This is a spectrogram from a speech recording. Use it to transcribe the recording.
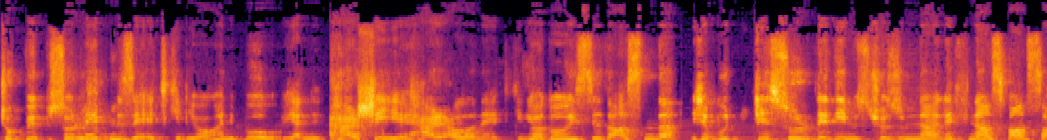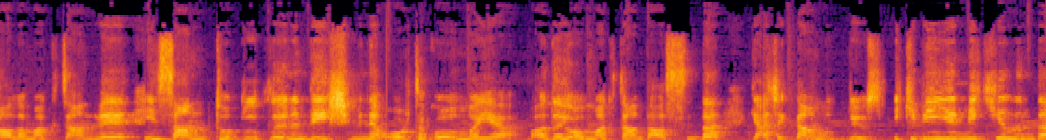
çok büyük bir sorun hepimize etkiliyor. Hani bu yani her şeyi, her alanı etkiliyor. Dolayısıyla da aslında işte bu cesur dediğimiz çözümlerle finansman sağlamaktan ve insan topluluklarının değişimine ortak olmaya, aday olmaktan da aslında gerçekten mutluyuz. 2022 yılında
